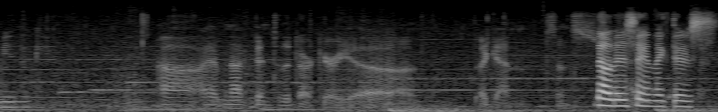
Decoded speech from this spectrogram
music. Uh, I have not been to the dark area again since. No, they're saying like there's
